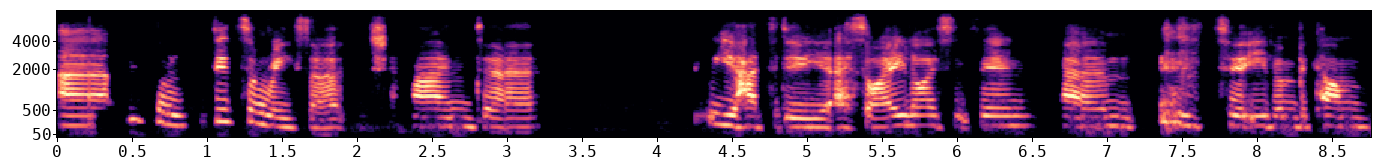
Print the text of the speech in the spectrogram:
Uh, did some, did some research, and uh, you had to do your SIA licensing um, to even become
